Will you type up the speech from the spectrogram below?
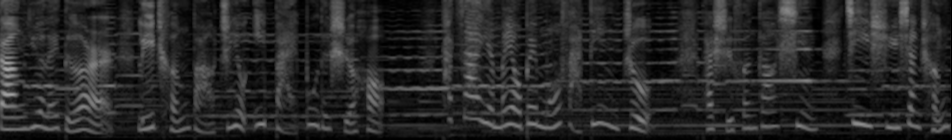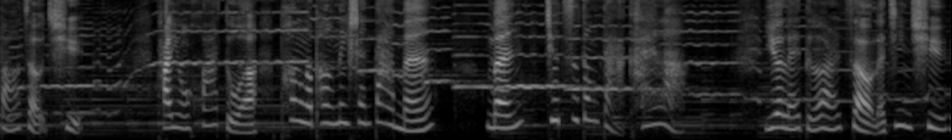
当约雷德尔离城堡只有一百步的时候，他再也没有被魔法定住，他十分高兴，继续向城堡走去。他用花朵碰了碰那扇大门，门就自动打开了。约雷德尔走了进去，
